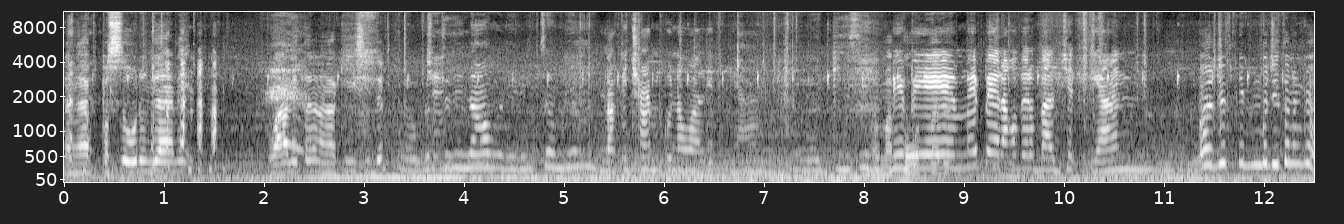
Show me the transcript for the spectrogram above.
Nanga pasunong gani. Wallet na, nanga kisi din. Gusto din ako, dito yung Lucky charm ko na wallet din. may pera ko pero budget yan. Budget, budget lang ka.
